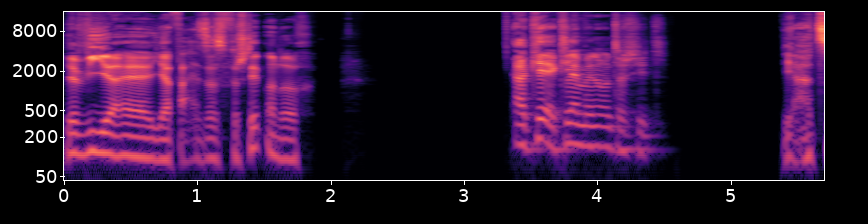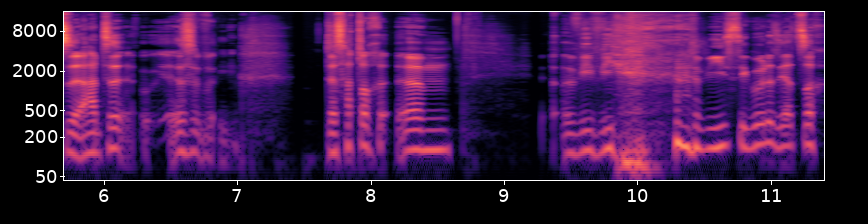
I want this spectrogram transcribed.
Ja, wie, ja, hä? Ja, was? Das versteht man doch. Okay, erklär mir den Unterschied. Ja, hatte, hatte, es, das hat doch, ähm, wie, wie, wie hieß die Gute? Sie hat's doch,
